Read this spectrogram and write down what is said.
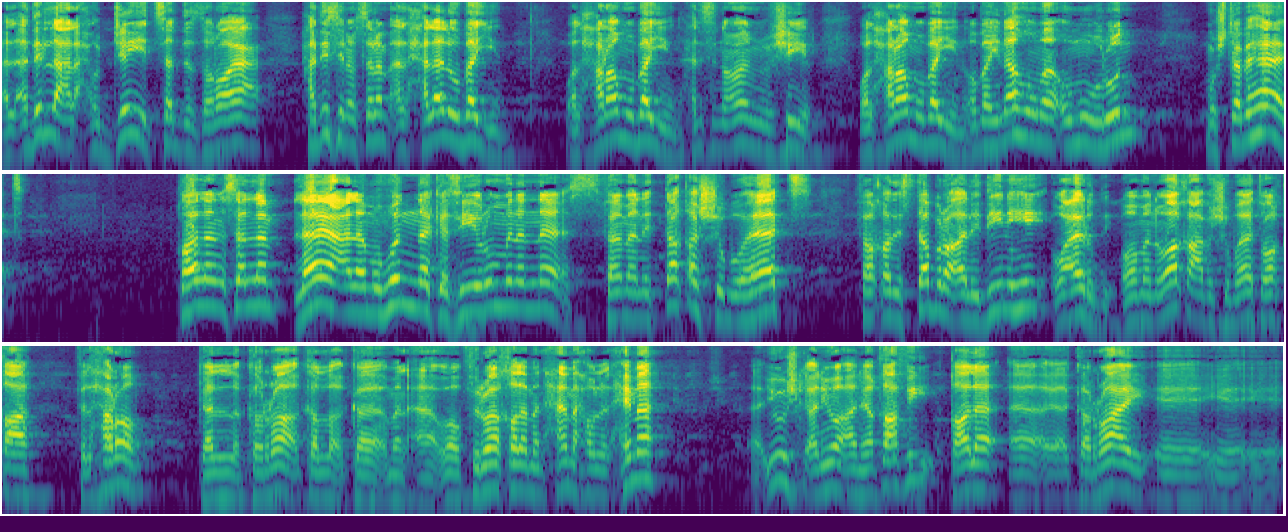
الأدلة على حجية سد الذرائع حديث النبي صلى الله عليه وسلم الحلال بين والحرام بين حديث النعمان بن بشير والحرام بين وبينهما أمور مشتبهات. قال النبي صلى الله عليه وسلم لا يعلمهن كثير من الناس فمن اتقى الشبهات فقد استبرأ لدينه وعرضه ومن وقع في الشبهات وقع في الحرام. كالراء في رواية قال من حام حول الحمى يوشك أن يقع فيه قال آه، كالراعي آه،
